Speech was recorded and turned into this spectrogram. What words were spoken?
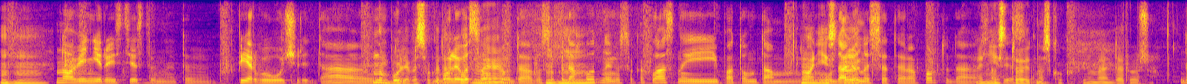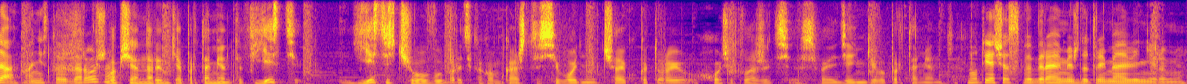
Угу. Ну, Авениры, естественно, это в первую очередь, да. Ну, более высокодоходные. Более высоко, да, высокодоходные, угу. высококлассные, и потом там ну, они удаленность стоят, от аэропорта, да. Они стоят, насколько я понимаю, дороже. Да, они стоят дороже. Вообще на рынке апартаментов есть есть из чего выбрать, как вам кажется, сегодня человеку, который хочет вложить свои деньги в апартаменты? Ну вот я сейчас выбираю между тремя авенирами,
